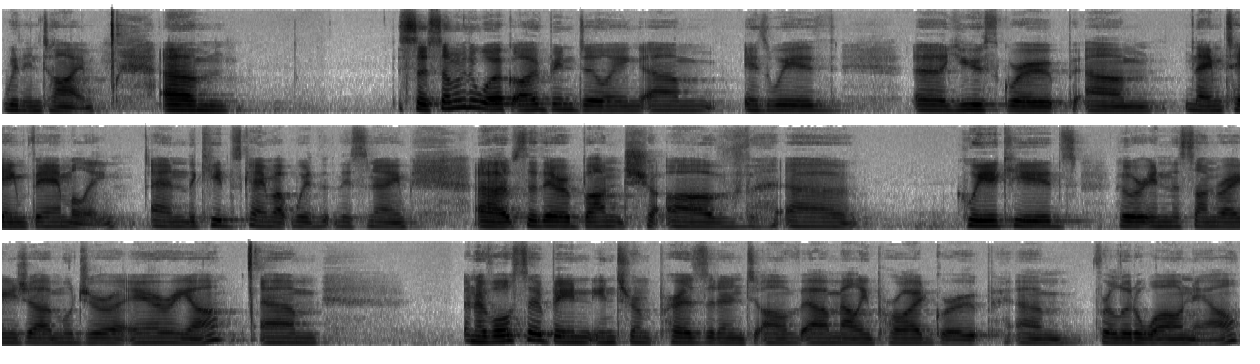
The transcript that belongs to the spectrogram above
within time. Um, so, some of the work I've been doing um, is with a youth group um, named Team Family, and the kids came up with this name. Uh, so, they're a bunch of uh, queer kids who are in the Sunraysia Mildura area. And I've also been interim president of our Mallee Pride group um, for a little while now.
